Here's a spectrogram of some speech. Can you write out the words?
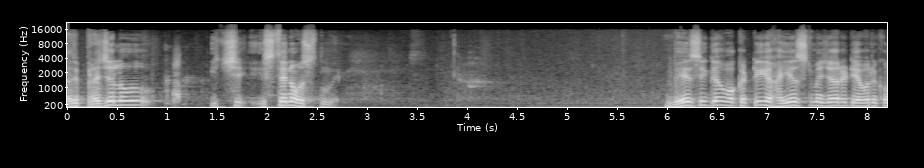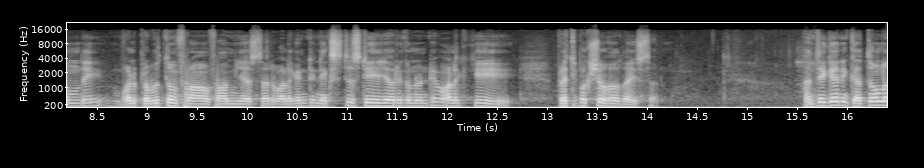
అది ప్రజలు ఇచ్చి ఇస్తేనే వస్తుంది. బేసిక్గా ఒకటి హయ్యెస్ట్ మెజారిటీ ఎవరికి ఉంది? వాళ్ళు ప్రభుత్వం ఫా ఫామ్ చేస్తారు. వాళ్ళకంటే నెక్స్ట్ స్టేజ్ ఎవరికి ఉంటే వాళ్ళకి ప్రతిపక్ష హోదా ఇస్తారు. అంతేగాని గతంలో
